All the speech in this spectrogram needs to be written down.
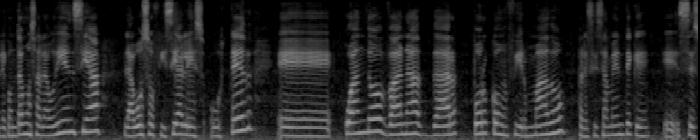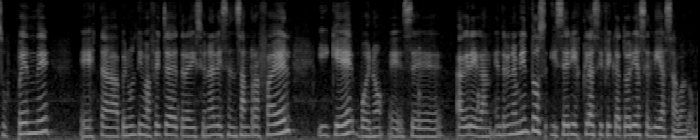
Le contamos a la audiencia, la voz oficial es usted. Eh, ¿Cuándo van a dar por confirmado precisamente que eh, se suspende esta penúltima fecha de tradicionales en San Rafael y que, bueno, se agregan entrenamientos y series clasificatorias el día sábado?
